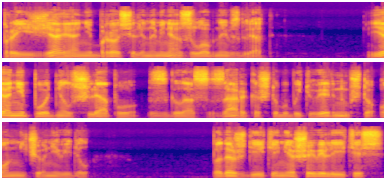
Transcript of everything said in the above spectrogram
Проезжая, они бросили на меня злобный взгляд. Я не поднял шляпу с глаз Зарака, чтобы быть уверенным, что он ничего не видел. «Подождите, не шевелитесь».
